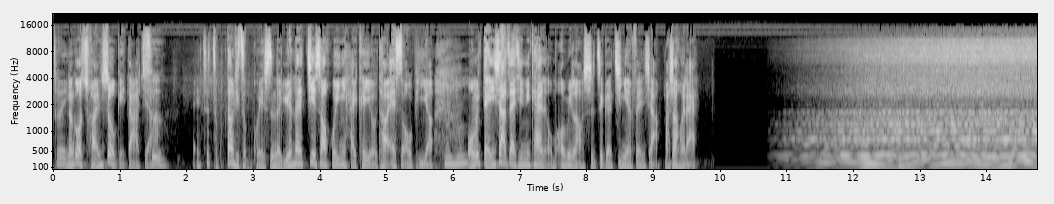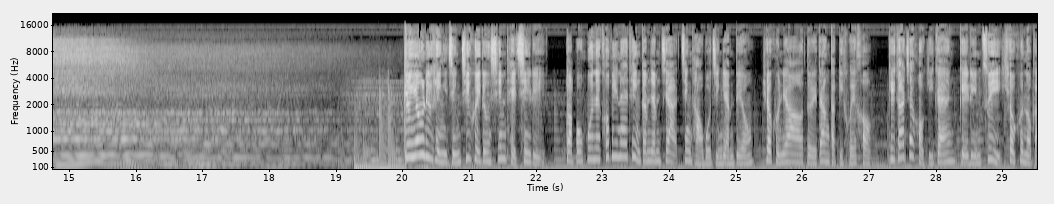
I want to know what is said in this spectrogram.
对能够传授给大家。哎，这怎么到底怎么回事呢？原来介绍婚姻还可以有套 SOP 啊！我们等一下再听听看，我们欧明老师这个经验分享。马上回来。中央流行疫情指挥中心提醒你。大部分的 COVID-19 感染者镜头无真严重，休困了就会当家己恢复。居家照护期间加啉水，休困就够。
